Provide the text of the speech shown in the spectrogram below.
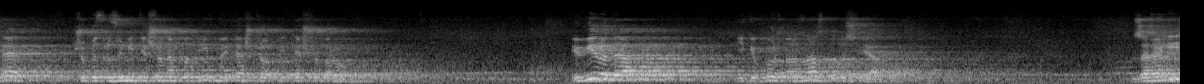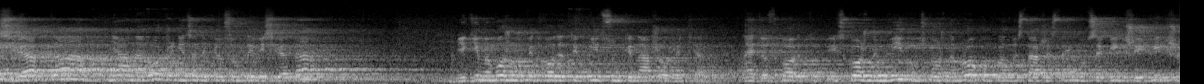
те, щоб зрозуміти, що нам потрібно, і те, що, і те, що ми робимо. І в Ірода, як і в кожного з нас, було свято. Взагалі свята дня народження це такі особливі свята, в які ми можемо підводити підсумки нашого життя. Знаєте, і з кожним віком, з кожним роком, коли ми старше стаємо все більше і більше,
